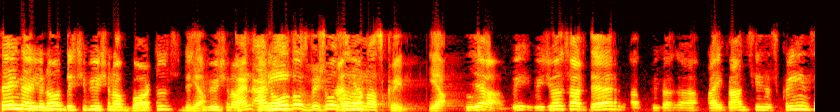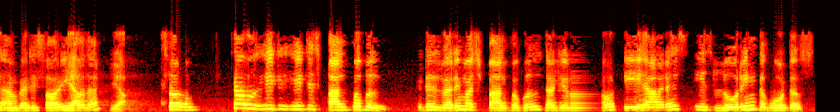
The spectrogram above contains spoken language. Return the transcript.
saying that, you know, distribution of bottles, distribution yeah. of and, honey. and all those visuals are on our screen. Yeah. Yeah, vi- visuals are there uh, because uh, I can't see the screens. I'm very sorry yeah. for that. Yeah. So, so it, it is palpable. It is very much palpable that, you know, TRS is luring the voters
